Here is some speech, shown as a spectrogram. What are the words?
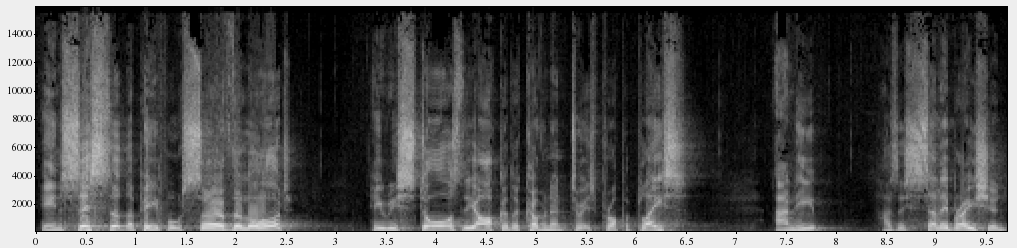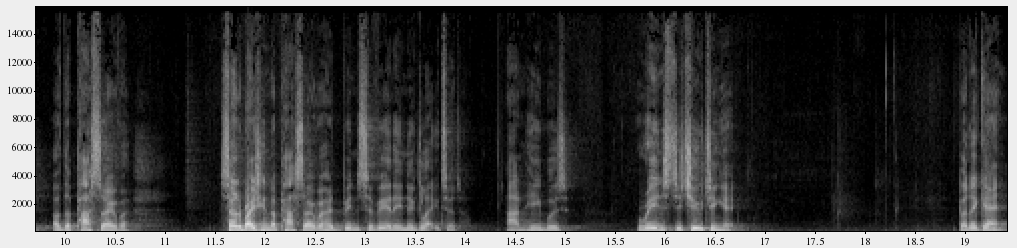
He insists that the people serve the Lord. He restores the Ark of the Covenant to its proper place. And he has this celebration of the Passover. Celebrating the Passover had been severely neglected, and he was reinstituting it. But again,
